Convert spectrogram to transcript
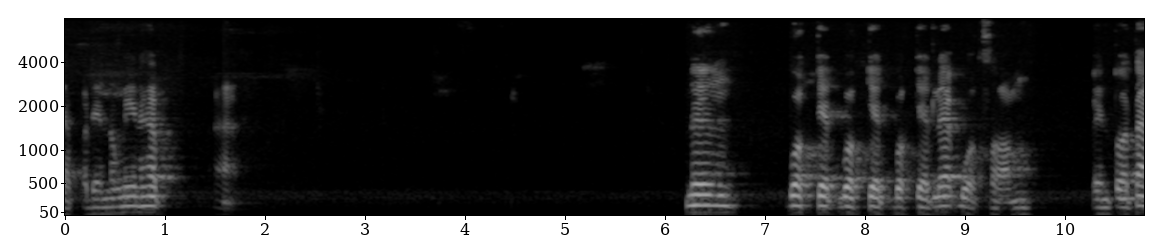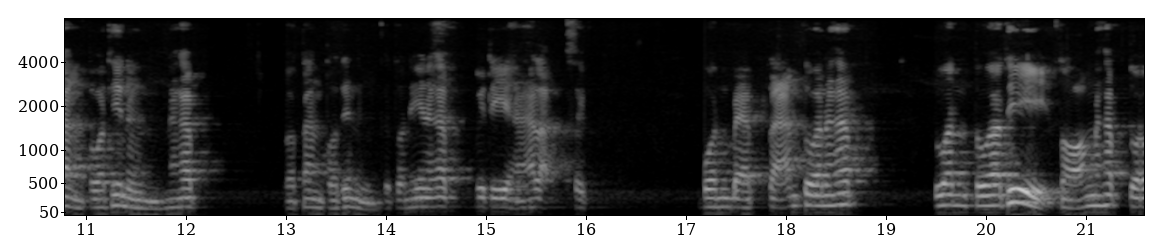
จับประเด็นตรงนี้นะครับอ่า หนึ่งบวกเจ็ดบวกเจ็ดบวกเจ็ดและบวกสองเป็นตัวตั้งตัวที่หนึ่งนะครับ ตัวตั้งตัวที่หนึ่งคือตัวนี้นะครับ วิธีหาหลักสิบบนแบบสามตัวนะครับส่วนตัวที่สองนะครับ ตัว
